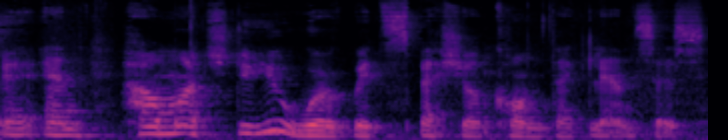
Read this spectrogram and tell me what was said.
Uh, and how much do you work with special contact lenses?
